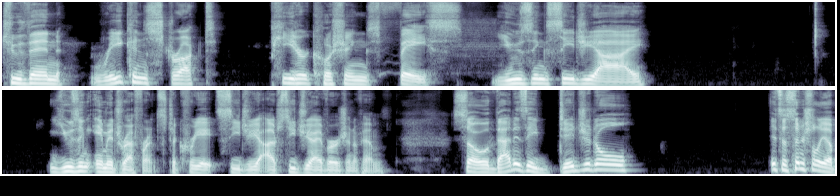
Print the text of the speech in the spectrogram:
to then reconstruct Peter Cushing's face using CGI, using image reference to create CGI a CGI version of him. So that is a digital. It's essentially a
